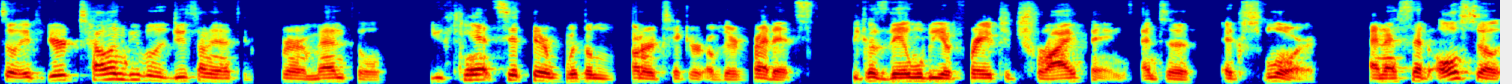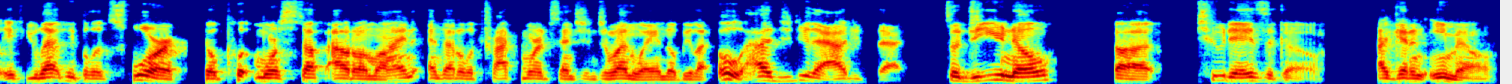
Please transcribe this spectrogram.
So if you're telling people to do something that's experimental you can't sit there with a honor ticker of their credits because they will be afraid to try things and to explore. And I said also, if you let people explore, they'll put more stuff out online and that'll attract more attention to Runway. And they'll be like, oh, how did you do that? How did you do that? So, do you know, uh, two days ago, I get an email.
